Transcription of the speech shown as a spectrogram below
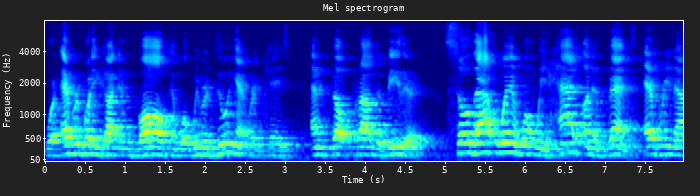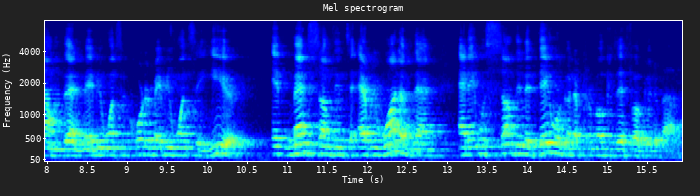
where everybody got involved in what we were doing at Rick Case and felt proud to be there. So that way, when we had an event every now and then, maybe once a quarter, maybe once a year, it meant something to every one of them, and it was something that they were going to promote because they felt good about it.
